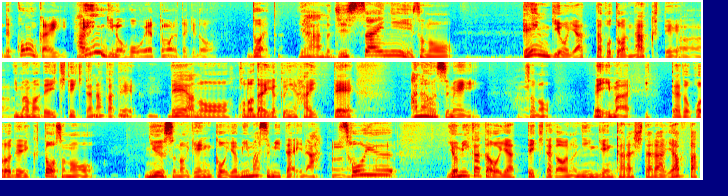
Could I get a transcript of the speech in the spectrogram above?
で今回、はい演技の方をやってもらったけどどうやった？いや、あの実際にその演技をやったことはなくてうん、今まで生きてきた中で、で、あのこの大学に入ってアナウンスメイン、うんそのね今言ったところでいくとそのニュースの原稿を読みますみたいな、うんそういう読み方をやってきた側の人間からしたらやっぱ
